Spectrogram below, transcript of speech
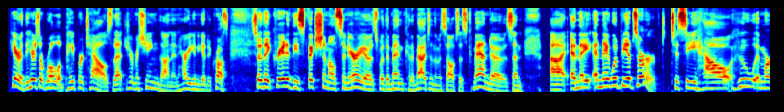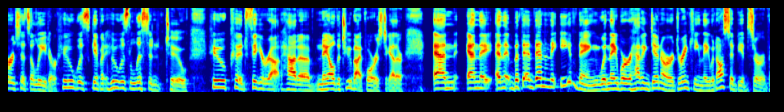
here, here's a roll of paper towels. That's your machine gun, and how are you going to get it across? So they created these fictional scenarios where the men could imagine themselves as commandos, and uh, and they and they would be observed to see how who emerged as a leader, who was given, who was listened to, who could figure out how to nail the two by fours together, and and they and they, but then then in the evening when they were having dinner or drinking, they would also be observed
